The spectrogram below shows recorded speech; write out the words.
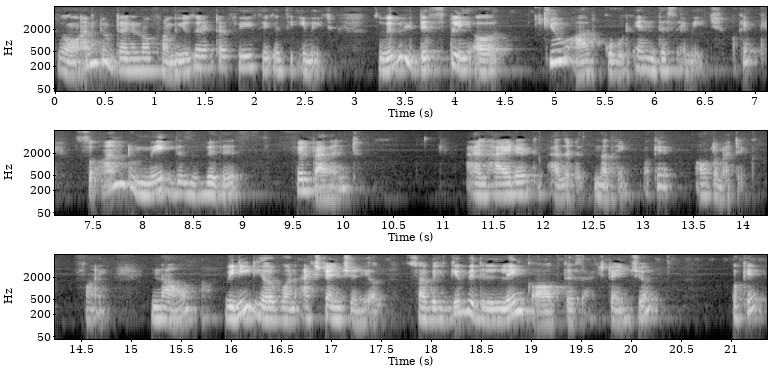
So I'm to drag and drop from user interface. You can see image. So we will display a QR code in this image okay? So I'm to make this with this fill parent and hide it as it is nothing okay? Automatic. Fine. Now we need here one extension here. So I will give you the link of this extension okay?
